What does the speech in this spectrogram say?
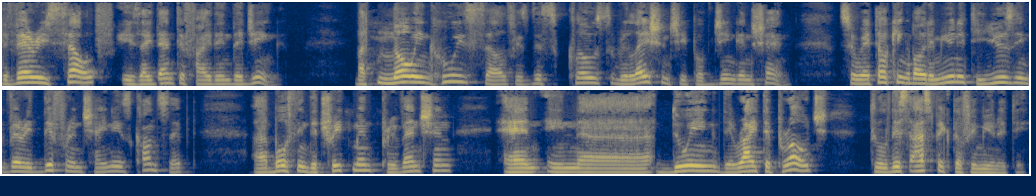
the very self is identified in the Jing, but knowing who is self is this close relationship of Jing and Shen. So we're talking about immunity using very different Chinese concept, uh, both in the treatment, prevention, and in uh, doing the right approach to this aspect of immunity.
